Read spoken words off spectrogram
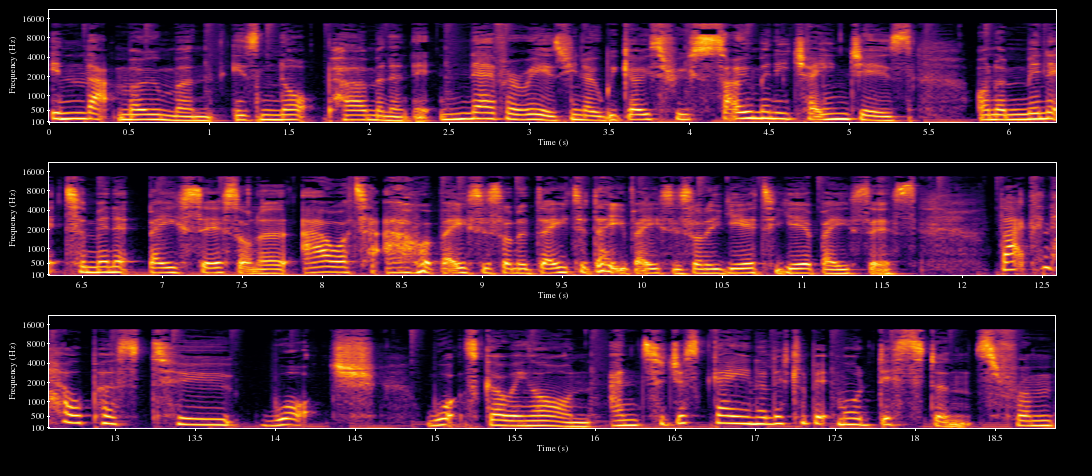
in that moment is not permanent. It never is. You know, we go through so many changes on a minute to minute basis, on an hour to hour basis, on a day to day basis, on a year to year basis. That can help us to watch what's going on and to just gain a little bit more distance from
